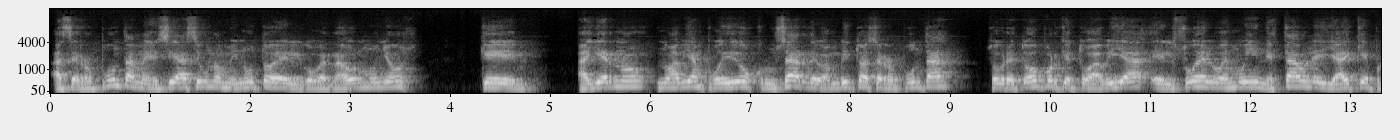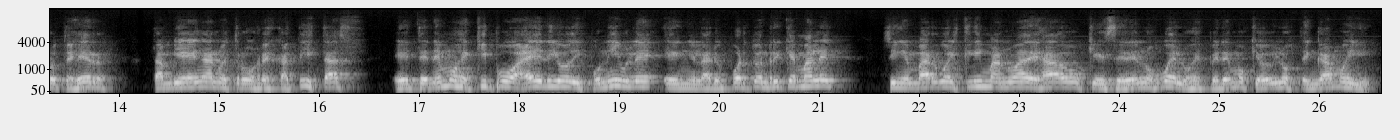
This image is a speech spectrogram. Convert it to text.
a Cerro Punta. Me decía hace unos minutos el gobernador Muñoz que ayer no, no habían podido cruzar de Bambito a Cerro Punta, sobre todo porque todavía el suelo es muy inestable y hay que proteger también a nuestros rescatistas. Eh, tenemos equipo aéreo disponible en el aeropuerto Enrique Malek. Sin embargo, el clima no ha dejado que se den los vuelos. Esperemos que hoy los tengamos y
